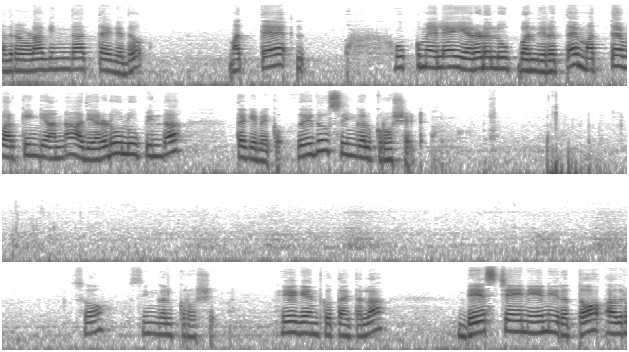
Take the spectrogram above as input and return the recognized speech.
ಅದರ ಒಳಗಿಂದ ತೆಗೆದು ಮತ್ತೆ ಹುಕ್ ಮೇಲೆ ಎರಡು ಲೂಪ್ ಬಂದಿರುತ್ತೆ, ಮತ್ತೆ ವರ್ಕಿಂಗ್ ಯಾನ್ನ ಅದೆರಡೂ ಲೂಪಿಂದ ತೆಗಿಬೇಕು. ಇದು single crochet so single crochet ಹೇಗೆ ಅಂತ ಗೊತ್ತಾಯ್ತಲ್ಲ? ಬೇಸ್ ಚೈನ್ ಏನಿರುತ್ತೋ ಅದ್ರ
